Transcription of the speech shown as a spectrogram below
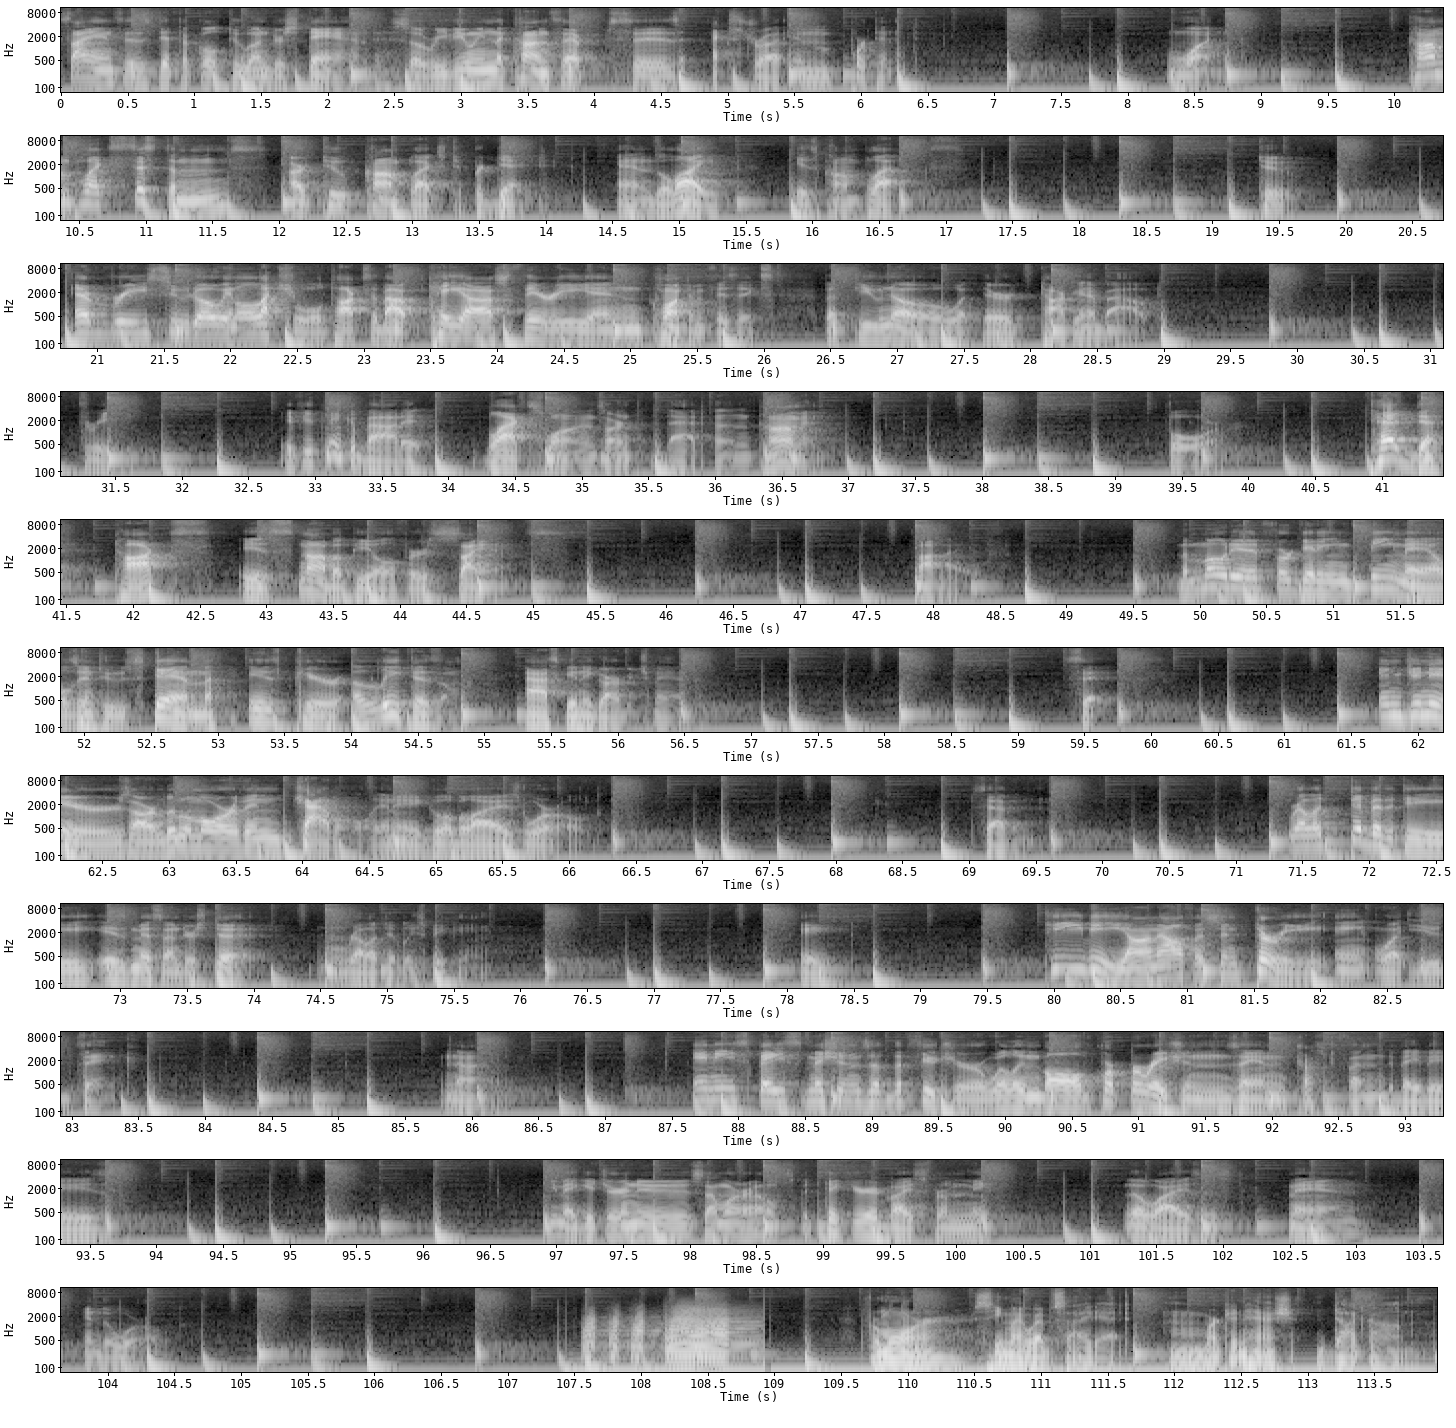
Science is difficult to understand, so reviewing the concepts is extra important. 1. Complex systems are too complex to predict, and life is complex. 2. Every pseudo intellectual talks about chaos theory and quantum physics, but few know what they're talking about. 3. If you think about it, black swans aren't that uncommon. 4. TED Talks is snob appeal for science. 5. The motive for getting females into STEM is pure elitism. Ask any garbage man. 6. Engineers are little more than chattel in a globalized world. 7. Relativity is misunderstood, relatively speaking. 8. TV on Alpha Centauri ain't what you'd think. 9. Any space missions of the future will involve corporations and trust fund babies. You may get your news somewhere else, but take your advice from me, the wisest man in the world. For more, see my website at martinhash.com.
